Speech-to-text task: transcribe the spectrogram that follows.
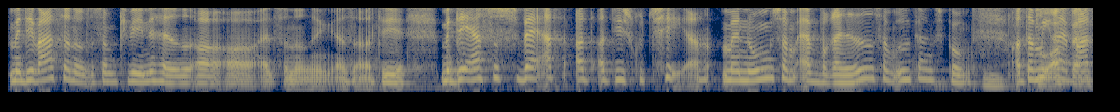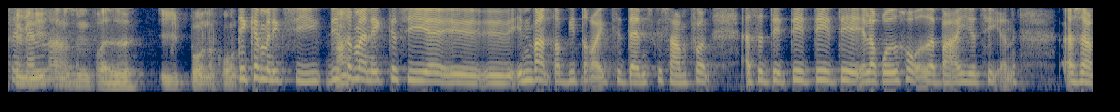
men det var sådan noget, som kvinde havde, og, og alt sådan noget. Ikke? Altså, det, men det er så svært at, at diskutere med nogen, som er vrede som udgangspunkt. Mm. Og der du mener jeg bare, det feministerne om, som vrede i bund og grund? Det kan man ikke sige. Ligesom ah. man ikke kan sige, at øh, øh, indvandrere bidrager ikke til danske samfund. Altså, det, det, det, det, eller rødhåret er bare irriterende. Altså,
